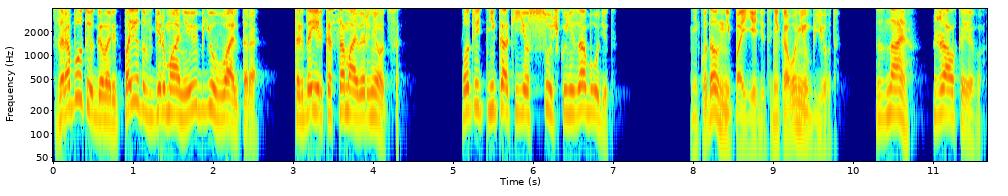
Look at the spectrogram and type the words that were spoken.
«Заработаю, — говорит, — поеду в Германию и убью Вальтера. Тогда Ирка сама вернется. Вот ведь никак ее сучку не забудет». «Никуда он не поедет и никого не убьет». «Знаю, жалко его».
